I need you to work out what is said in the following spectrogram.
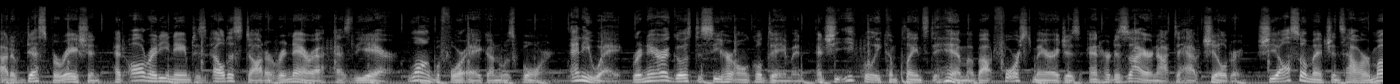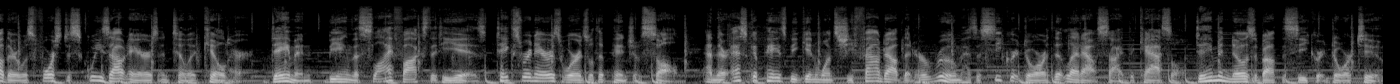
out of desperation, had already named his eldest daughter Rhaenyra as the heir, long before Aegon was born. Anyway, Rhaenyra goes to see her uncle Daemon, and she equally complains to him about forced marriages and her desire not to have children. She also mentions how her mother was forced to squeeze out heirs until it killed her. Daemon, being the sly fox that he is, takes Rhaenyra's words with a pinch of salt, and their escapades begin once she found out that her room has a secret door that led outside the castle. Daemon knows about the secret door too,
